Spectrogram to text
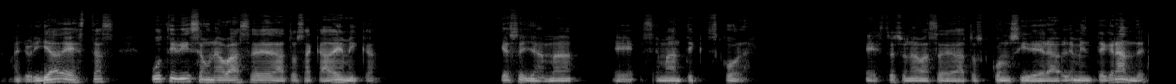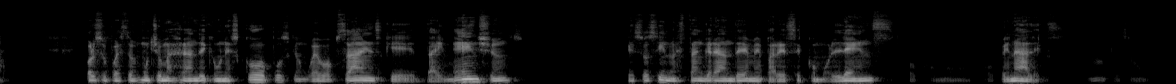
la mayoría de estas utiliza una base de datos académica que se llama eh, Semantic Scholar. Esto es una base de datos considerablemente grande. Por supuesto, es mucho más grande que un Scopus, que un Web of Science, que Dimensions. Eso sí, no es tan grande, me parece, como Lens o como OpenAlex, ¿no? que son,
